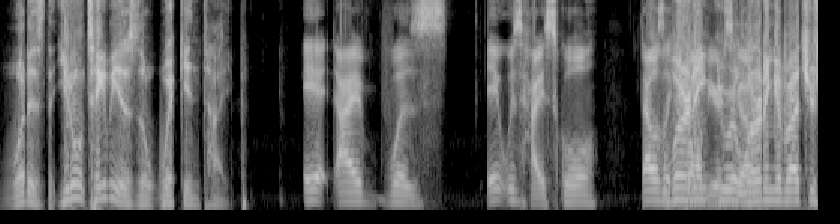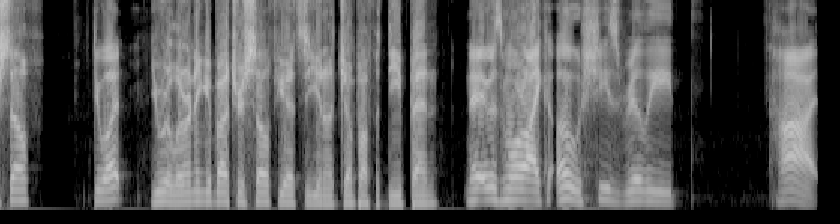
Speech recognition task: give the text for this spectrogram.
What is that? You don't take me as the Wiccan type. It I was it was high school. That was like learning, 12 years you were ago. learning about yourself. Do what? You were learning about yourself. You had to, you know, jump off the deep end. No, it was more like, oh, she's really hot,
